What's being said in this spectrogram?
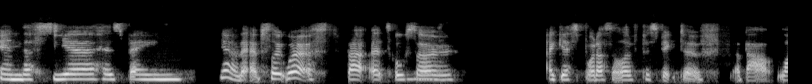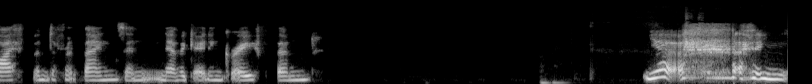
and this year has been yeah the absolute worst but it's also i guess brought us a lot of perspective about life and different things and navigating grief and yeah i mean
